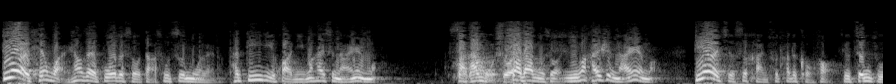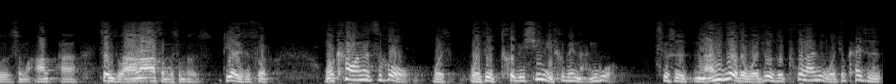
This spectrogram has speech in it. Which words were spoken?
第二天晚上在播的时候打出字幕来了，他第一句话：“你们还是男人吗？”萨达姆说，萨达姆说：“你们还是男人吗？”第二次是喊出他的口号，就真主什么阿啊真主阿拉什么什么。第二次说，我看完了之后，我我就特别心里特别难过，就是难过的，我就是突然我就开始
